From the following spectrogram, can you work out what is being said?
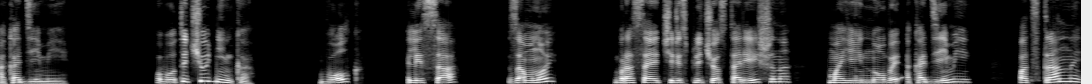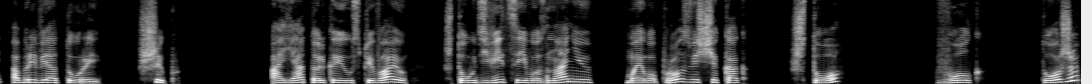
Академии. Вот и чудненько. Волк, лиса, за мной бросает через плечо старейшина моей новой Академии под странной аббревиатурой «ШИП». А я только и успеваю, что удивиться его знанию моего прозвища как «Что?» «Волк тоже?»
